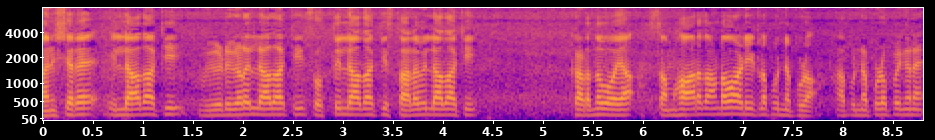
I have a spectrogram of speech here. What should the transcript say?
മനുഷ്യരെ ഇല്ലാതാക്കി വീടുകളില്ലാതാക്കി സ്വത്തില്ലാതാക്കി സ്ഥലമില്ലാതാക്കി കടന്നുപോയ സംഹാര താണ്ഡവാടിയിട്ടുള്ള പുന്നപ്പുഴ. ആ പുന്നപ്പുഴ ഇപ്പം ഇങ്ങനെ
